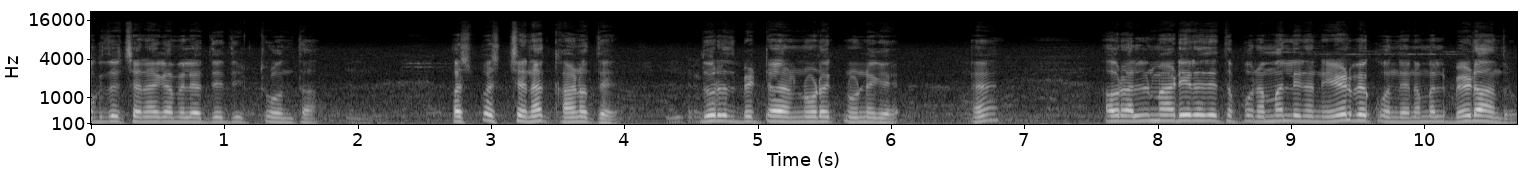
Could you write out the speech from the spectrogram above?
ಒಗೆದು ಚೆನ್ನಾಗಿ ಆಮೇಲೆ ಅದ್ದಿಟ್ಟಿರು ಅಂತ. ಫಸ್ಟ್ ಫಸ್ಟ್ ಚೆನ್ನಾಗಿ ಕಾಣುತ್ತೆ. ದೂರದ ಬೆಟ್ಟ ನೋಡೋಕ್ಕೆ ನುಣ್ಣಗೆ ಅವ್ರು ಅಲ್ಲಿ ಮಾಡಿರೋದೇ ತಪ್ಪು. ನಮ್ಮಲ್ಲಿ ನಾನು ಹೇಳಬೇಕು ಅಂದೆ, ನಮ್ಮಲ್ಲಿ ಬೇಡ ಅಂದರು.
